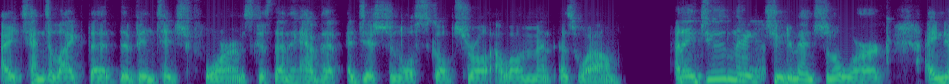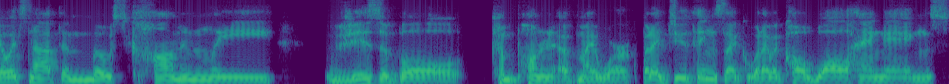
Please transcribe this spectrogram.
I tend to like the the vintage forms because then they have that additional sculptural element as well. And I do make two dimensional work. I know it's not the most commonly visible component of my work, but I do things like what I would call wall hangings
